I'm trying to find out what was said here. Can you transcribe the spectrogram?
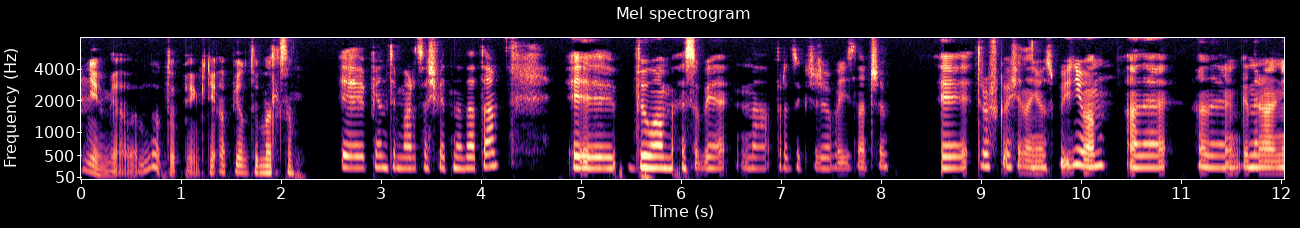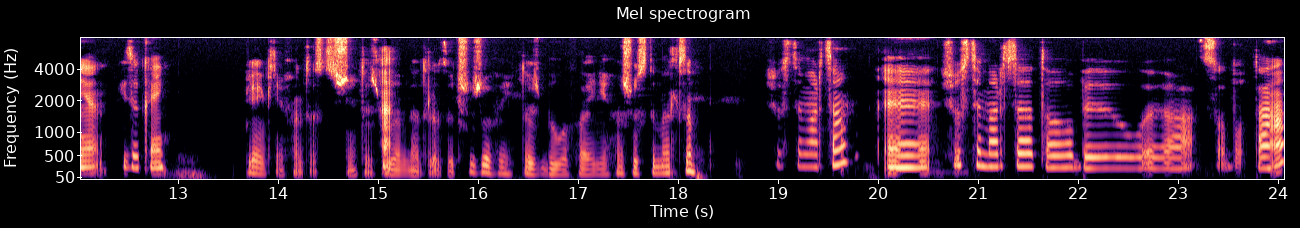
Nie miałem, no to pięknie. A 5 marca? e, 5 marca, świetna data. E, byłam sobie na Drodze Krzyżowej, znaczy e, troszkę się na nią spóźniłam, ale, ale generalnie jest okej. Pięknie, fantastycznie. Też A. byłem na drodze krzyżowej. Też było fajnie. A 6 marca? 6 marca. E, 6 marca to była sobota,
